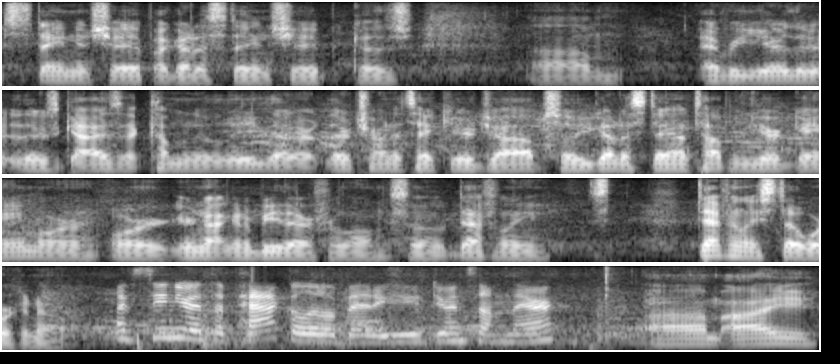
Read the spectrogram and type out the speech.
staying in shape. I got to stay in shape because um, every year there, there's guys that come into the league that are they're trying to take your job. So you got to stay on top of your game, or or you're not going to be there for long. So definitely, definitely still working out. I've seen you at the pack a little bit. Are you doing something there? Um, I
